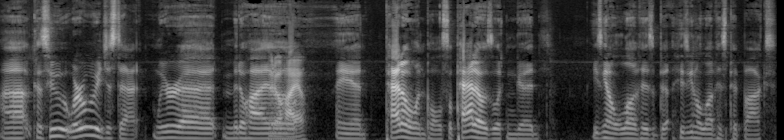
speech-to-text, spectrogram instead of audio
Because who? Where were we just at? We were at Mid Ohio. Mid Ohio. And Pato won pole, so Pato's looking good. He's gonna love his. He's gonna love his pit box.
